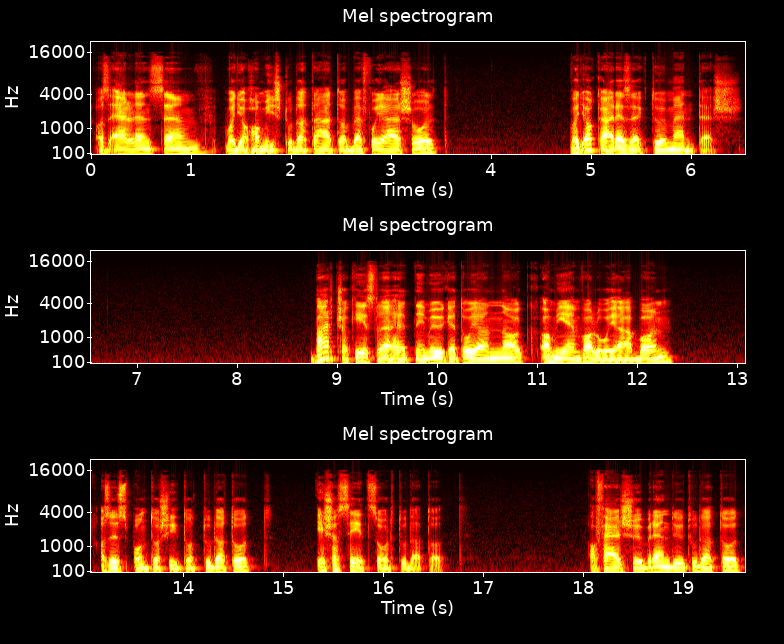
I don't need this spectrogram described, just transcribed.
az ellenszenv vagy a hamis tudat által befolyásolt, vagy akár ezektől mentes. Bárcsak észlelhetném őket olyannak, amilyen valójában az összpontosított tudatot és a szétszórt tudatot a felsőbbrendű tudatot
